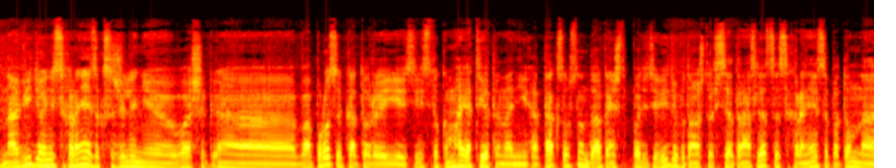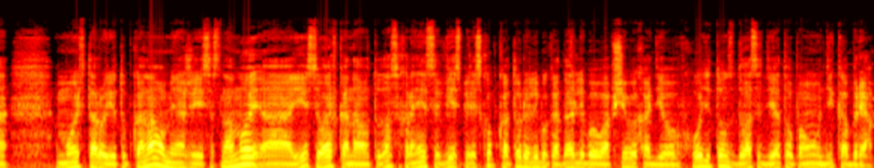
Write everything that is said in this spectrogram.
на видео не сохраняются, к сожалению, ваши э, вопросы, которые есть. Есть только мои ответы на них. А так, собственно, да, конечно, попадете в видео, потому что вся трансляция сохраняется потом на мой второй YouTube канал. У меня же есть основной, а есть live канал. Туда сохраняется весь перископ, который либо когда-либо вообще выходил. Выходит он с 29, по-моему, декабря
